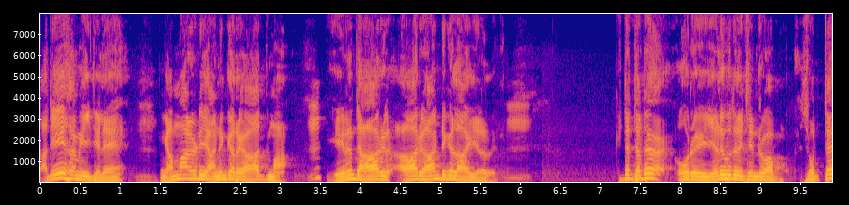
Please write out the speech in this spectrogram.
அதே சமயத்தில் எங்கள் அம்மாவுடைய அனுகிரக ஆத்மா ம். இறந்து ஆறு ஆறு ஆண்டுகள் ஆகிறது. கிட்டத்தட்ட ஒரு எழுபது லட்சம் ரூபா சொத்தை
